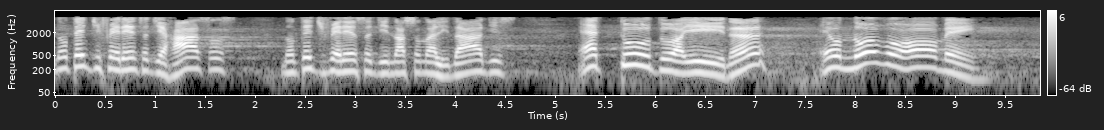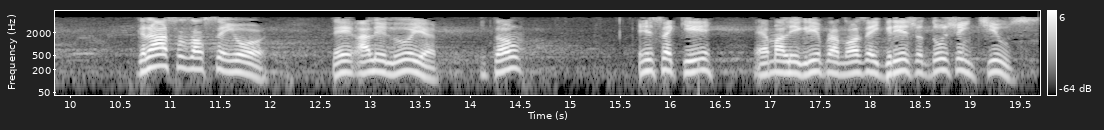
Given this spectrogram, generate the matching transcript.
Não tem diferença de raças, não tem diferença de nacionalidades. É tudo aí, né? É o novo homem. Graças ao Senhor. Tem, aleluia. Então, esse aqui é uma alegria para nós a igreja dos gentios.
